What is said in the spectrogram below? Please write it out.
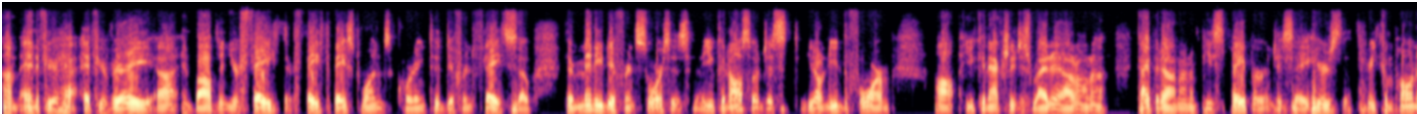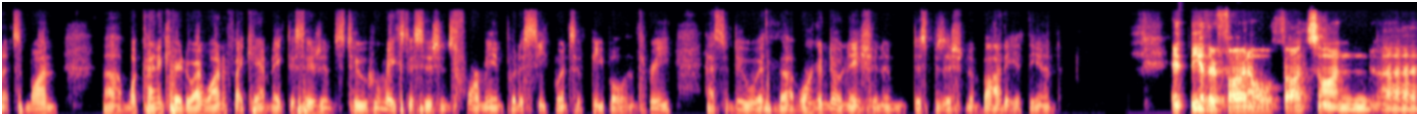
Um, and if you're if you're very uh, involved in your faith, they're faith-based ones according to different faiths. So there are many different sources. You can also just you don't need the form. Uh, you can actually just write it out on a type it out on a piece of paper and just say, here's the three components. One, uh, what kind of care do I want if I can't make decisions? Two, who makes decisions for me and put a sequence of people? And three has to do with uh, organ donation and disposition of body at the end. Any other final thoughts on, uh,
